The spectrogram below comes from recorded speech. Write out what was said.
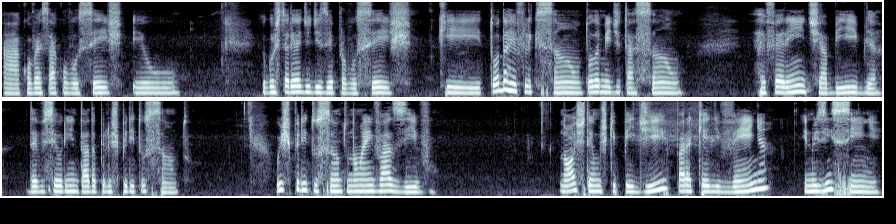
a conversar com vocês, eu, eu gostaria de dizer para vocês que toda reflexão, toda meditação referente à Bíblia deve ser orientada pelo Espírito Santo. O Espírito Santo não é invasivo, nós temos que pedir para que ele venha e nos ensine,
